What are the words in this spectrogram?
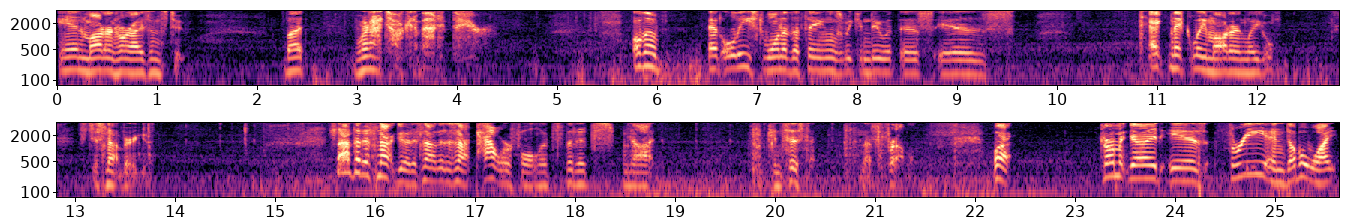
in Modern Horizons 2. But we're not talking about it there. Although, at least one of the things we can do with this is technically modern legal. It's just not very good. It's not that it's not good, it's not that it's not powerful, it's that it's not consistent. And that's the problem. But, Karmic Guide is three and double white,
